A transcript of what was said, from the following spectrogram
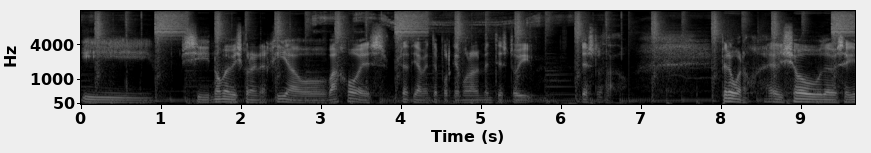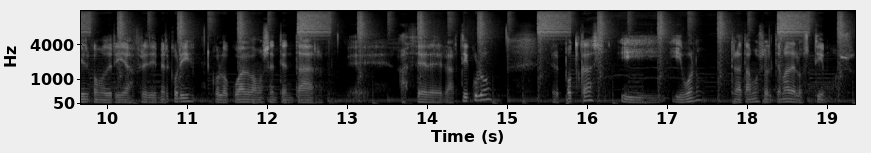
y si no me veis con energía o bajo es sencillamente porque moralmente estoy destrozado. Pero bueno, el show debe seguir, como diría Freddie Mercury, con lo cual vamos a intentar eh, hacer el artículo, el podcast y, bueno, tratamos el tema de los timos.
